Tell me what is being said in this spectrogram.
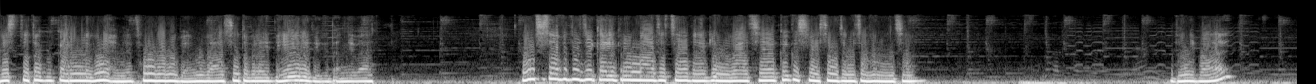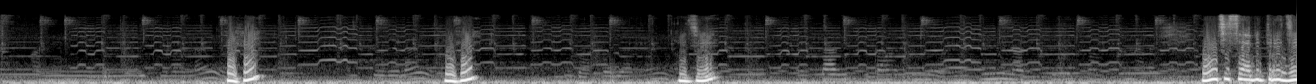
व्यस्तताको कारणले पनि हामीलाई फोन गर्न भ्याउनु भएको छ तपाईँलाई धेरै धेरै धन्यवाद। हुन्छ सावित्रीजी कार्यक्रममा आज सहभागी हुनुभएको छ। के कसलाई सम्झिन चाहनुहुन्छ? धन्यवाद। हजुर। हुन्छ सावित्रीजी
